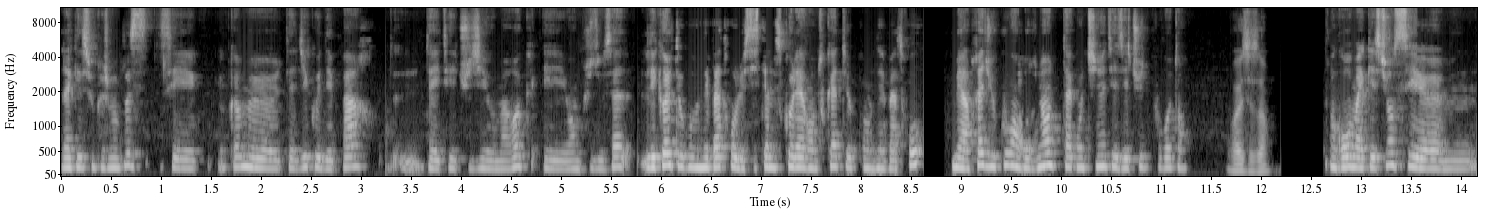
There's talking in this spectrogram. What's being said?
la question que je me pose, c'est comme euh, tu as dit qu'au départ, tu as été étudié au Maroc et en plus de ça, l'école te convenait pas trop, le système scolaire en tout cas te convenait pas trop. Mais après, du coup, en revenant, tu as continué tes études pour autant. Ouais, c'est ça. En gros, ma question, c'est, il euh,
